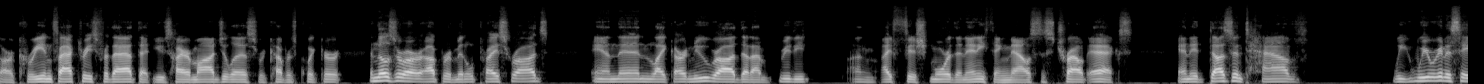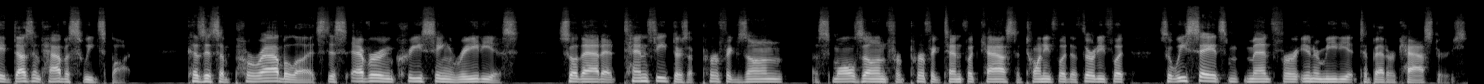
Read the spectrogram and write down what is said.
our Korean factories for that. That use higher modulus, recovers quicker, and those are our upper middle price rods. And then like our new rod that I'm really um, I fish more than anything now is this Trout X, and it doesn't have. We we were going to say it doesn't have a sweet spot because it's a parabola. It's this ever increasing radius, so that at 10 feet there's a perfect zone, a small zone for perfect 10 foot cast, a 20 foot, a 30 foot. So we say it's meant for intermediate to better casters.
